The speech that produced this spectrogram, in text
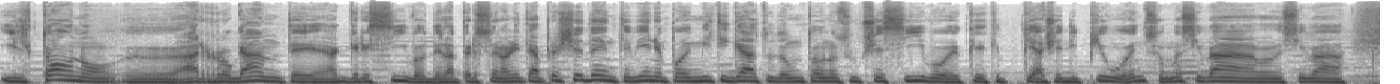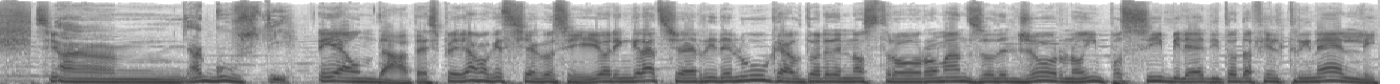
il tono eh, arrogante, aggressivo della personalità precedente viene poi mitigato da un tono successivo e che, che piace di più, insomma si va, si va sì. a, a, gusti. E a ondate, speriamo che sia così. Io ringrazio Henry De Luca, autore del nostro romanzo del giorno, Impossibile, edito da Feltrinelli.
